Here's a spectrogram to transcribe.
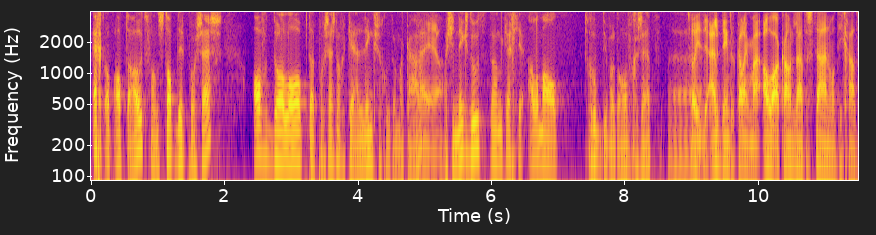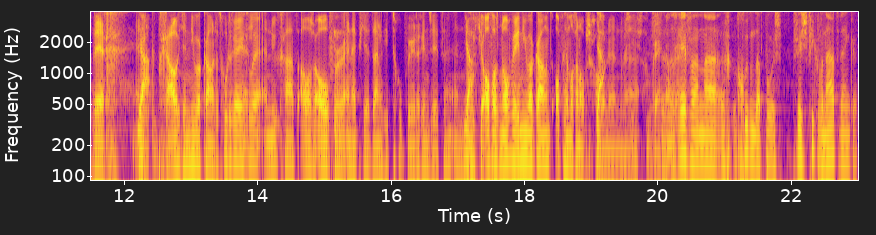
echt op opt-out, van stop dit proces. Of doorloop dat proces nog een keer en link ze goed aan elkaar. Ja, ja. Als je niks doet, dan krijg je allemaal troep die wordt overgezet. Eh, Terwijl je eigenlijk denkt, dat kan ik mijn oude account laten staan, want die gaat weg. En Ja. ik ga ooit een nieuw account het goed regelen. En nu gaat alles over en heb je uiteindelijk die troep weer erin zitten. En Ja. moet je of alsnog weer een nieuw account of helemaal gaan ja, opschonen. Eh, precies. oké, dus, eh. Dat is even een, eh, goed om daar specifiek over na te denken.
